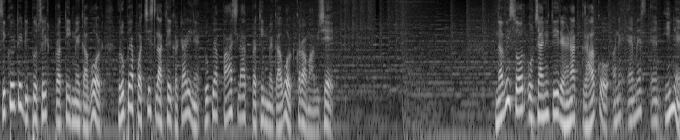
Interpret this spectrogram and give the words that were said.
સિક્યુરિટી ડિપોઝિટ પ્રતિ મેગાવોટ રૂપિયા પચીસ લાખથી ઘટાડીને રૂપિયા પાંચ લાખ પ્રતિ મેગાવોટ કરવામાં આવી છે. નવી સૌર ઊર્જા નીતિ રહેણાંક ગ્રાહકો અને એમએસએમઈને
